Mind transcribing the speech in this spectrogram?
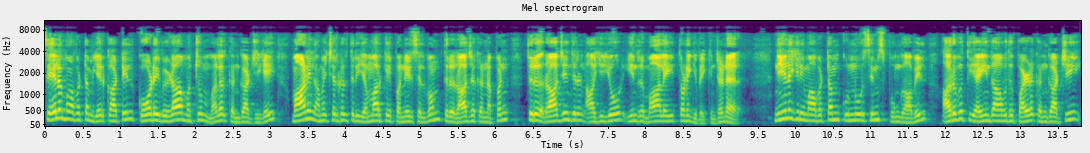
சேலம் மாவட்டம் ஏற்காட்டில் கோடை விழா மற்றும் மலர் கண்காட்சியை மாநில அமைச்சர்கள் Thiru M R K Panneerselvam Thiru Rajakannappan Thiru Rajendran ஆகியோர் இன்று மாலை தொடங்கி வைக்கின்றனர். நீலகிரி மாவட்டம் குன்னூர் சிம்ஸ் பூங்காவில் அறுபத்தி ஐந்தாவது பழ கண்காட்சி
